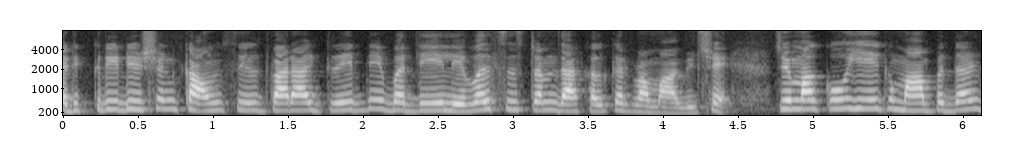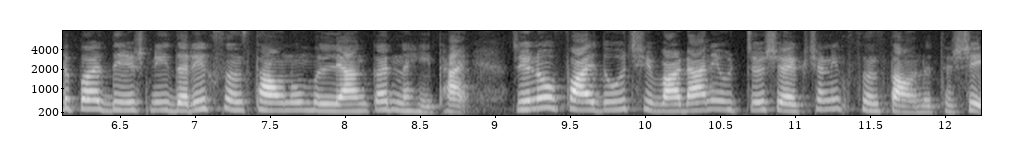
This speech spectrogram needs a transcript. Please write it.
accreditation council દ્વારા ગ્રેડને બદલે લેવલ સિસ્ટમ દાખલ કરવામાં આવી છે, જેમાં કોઈ એક માપદંડ પર દેશની દરેક સંસ્થાઓનું મૂલ્યાંકન નહીં થાય, જેનો ફાયદો છેવાડાની ઉચ્ચ શૈક્ષણિક સંસ્થાઓને થશે.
